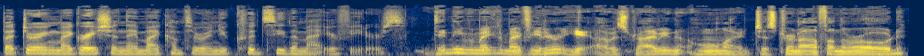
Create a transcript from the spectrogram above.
but during migration, they might come through and you could see them at your feeders. Didn't even make it to my feeder. I was driving home. I just turned off on the road,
